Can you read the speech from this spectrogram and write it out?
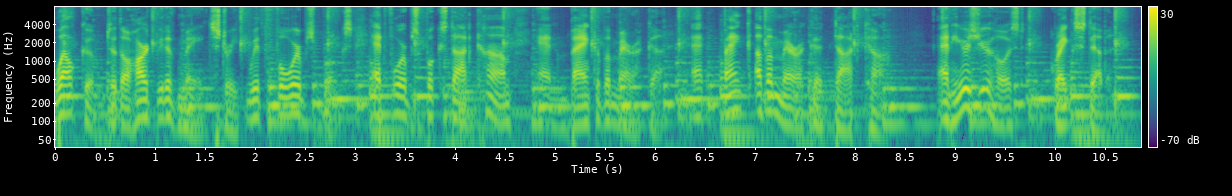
Welcome to the Heartbeat of Main Street with Forbes Books at ForbesBooks.com and Bank of America at BankofAmerica.com. And here's your host, Greg Stebbin.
